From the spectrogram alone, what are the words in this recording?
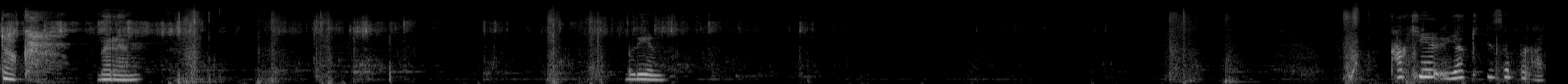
Так, берем. Блін. Как її, як її забрати?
